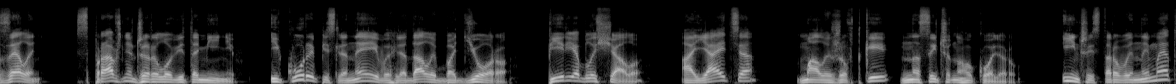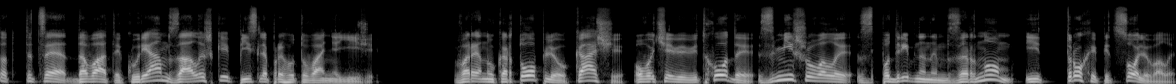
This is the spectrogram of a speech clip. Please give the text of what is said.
зелень справжнє джерело вітамінів, і кури після неї виглядали бадьоро, пір'я блищало, а яйця мали жовтки насиченого кольору. Інший старовинний метод – це давати курям залишки після приготування їжі. Варену картоплю, каші, овочеві відходи змішували з подрібненим зерном і трохи підсолювали.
